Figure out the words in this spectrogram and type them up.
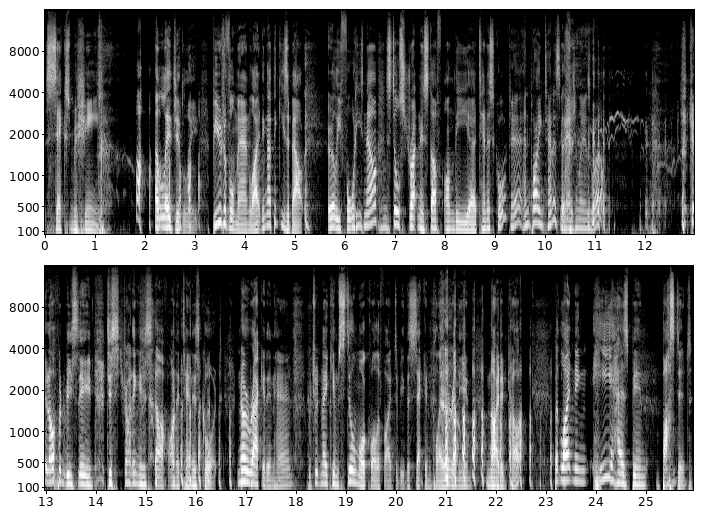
sex machine, allegedly. Beautiful man, Lightning. I think he's about early 40s now, hmm. still strutting his stuff on the uh, tennis court. Yeah, and playing tennis occasionally as well. can often be seen just strutting his stuff on a tennis court. No racket in hand, which would make him still more qualified to be the second player in the United Cup. But Lightning, he has been busted,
